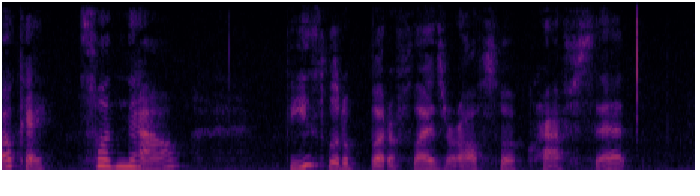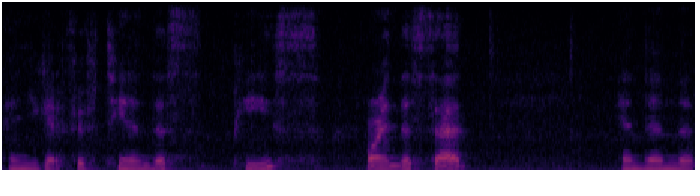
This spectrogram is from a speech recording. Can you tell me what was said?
Okay, so now these little butterflies are also a craft set. And you get 15 in this piece, or in this set. And then the,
